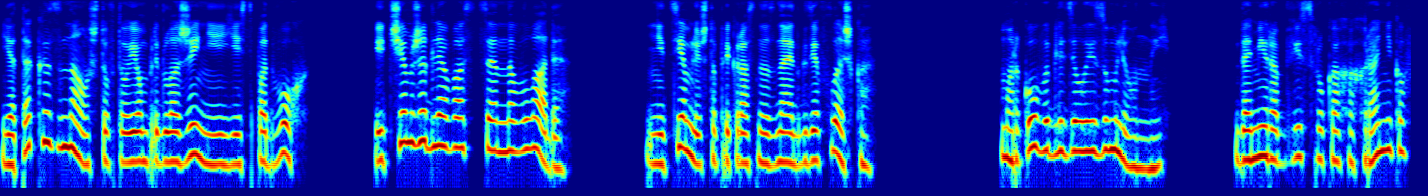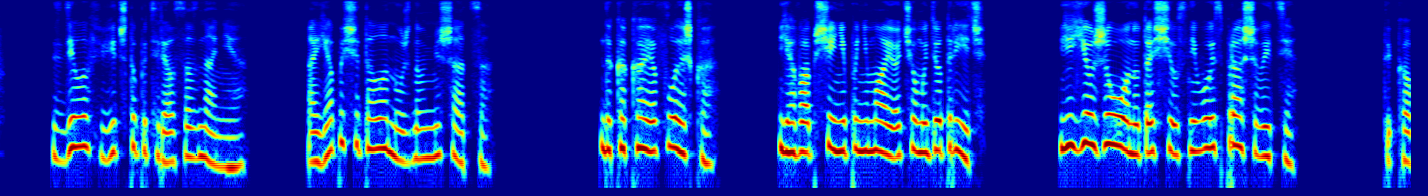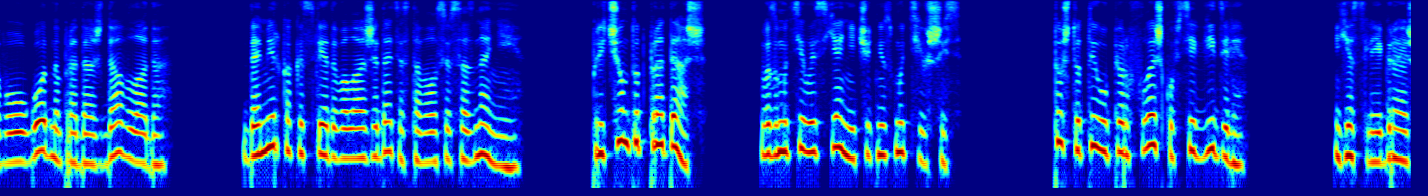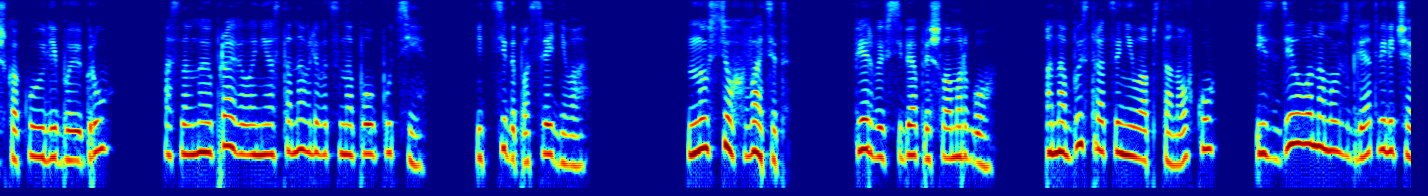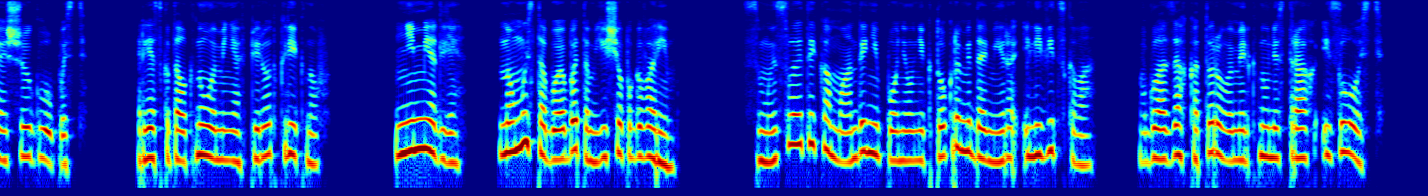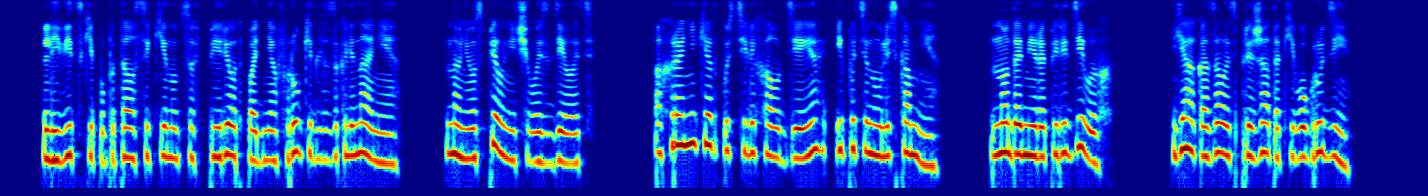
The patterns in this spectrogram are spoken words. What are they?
«Я так и знал, что в твоем предложении есть подвох. И чем же для вас ценна Влада? Не тем ли, что прекрасно знает, где флешка?» Марго выглядела изумленной. Дамир обвис в руках охранников, сделав вид, что потерял сознание. А я посчитала нужным вмешаться. «Да какая флешка? Я вообще не понимаю, о чем идет речь. Ее же он утащил с него и спрашиваете». «Ты кого угодно продашь, да, Влада?» Дамир, как и следовало ожидать, оставался в сознании. «При чем тут продаж?» Возмутилась я, ничуть не смутившись. «То, что ты упер флешку, все видели. Если играешь в какую-либо игру, Основное правило не останавливаться на полпути, идти до последнего. Ну все, хватит. Первой в себя пришла Марго. Она быстро оценила обстановку и сделала, на мой взгляд, величайшую глупость. Резко толкнула меня вперед, крикнув: "Немедли, но мы с тобой об этом еще поговорим". Смысла этой команды не понял никто, кроме Дамира и Левицкого, в глазах которого мелькнули страх и злость. Левицкий попытался кинуться вперед, подняв руки для заклинания, но не успел ничего сделать. Охранники отпустили халдея и потянулись ко мне. Но Дамир опередил их. Я оказалась прижата к его груди.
